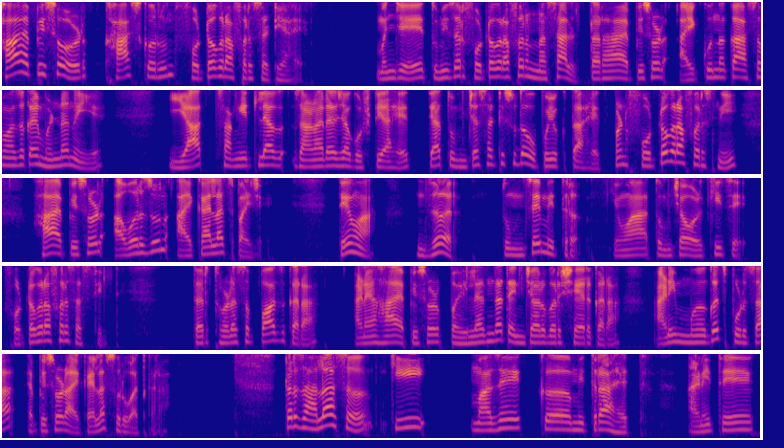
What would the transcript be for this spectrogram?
हा एपिसोड खास करून फोटोग्राफरसाठी आहे. म्हणजे तुम्ही जर फोटोग्राफर नसाल तर हा एपिसोड ऐकू नका असं माझं काही म्हणणं नाही आहे यात सांगितल्या जाणाऱ्या ज्या गोष्टी आहेत त्या तुमच्यासाठी सुद्धा उपयुक्त आहेत. पण फोटोग्राफर्सनी हा एपिसोड आवर्जून ऐकायलाच पाहिजे. तेव्हा जर तुमचे मित्र किंवा तुमच्या ओळखीचे फोटोग्राफर्स असतील तर थोडंसं पॉज करा. आणि हा एपिसोड पहिल्यांदा त्यांच्याबरोबर शेअर करा आणि मगच पुढचा एपिसोड ऐकायला सुरुवात करा. तर झालं असं की माझे एक मित्र आहेत आणि ते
